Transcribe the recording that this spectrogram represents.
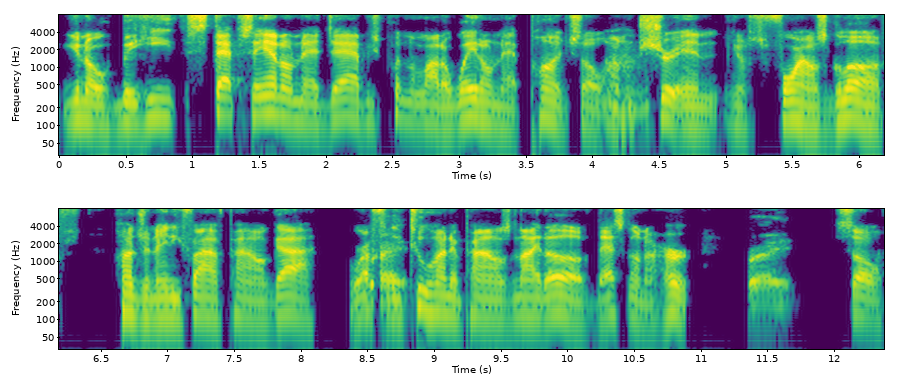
you know, but he steps in on that jab. He's putting a lot of weight on that punch. So I'm Mhm. sure in you know four ounce gloves, 185 pound guy, roughly Right. 200 pounds night of, that's gonna hurt. Right. So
